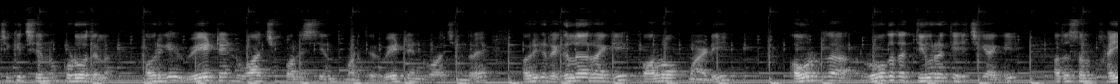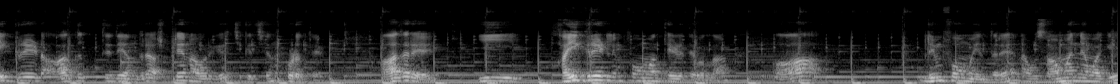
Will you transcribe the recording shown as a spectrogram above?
ಚಿಕಿತ್ಸೆಯನ್ನು ಕೊಡುವುದಿಲ್ಲ ಅವರಿಗೆ ವೇಟ್ ಆ್ಯಂಡ್ ವಾಚ್ ಪಾಲಿಸಿ ಅಂತ ಮಾಡ್ತೀವಿ ವೇಟ್ ಆ್ಯಂಡ್ ವಾಚ್ ಅಂದರೆ ಅವರಿಗೆ ರೆಗ್ಯುಲರ್ ಆಗಿ ಫಾಲೋ ಅಪ್ ಮಾಡಿ ಅವ್ರ ರೋಗದ ತೀವ್ರತೆ ಹೆಚ್ಚಿಗಾಗಿ ಅದು ಸ್ವಲ್ಪ ಹೈ ಗ್ರೇಡ್ ಆಗುತ್ತಿದೆ ಅಂದರೆ ಅಷ್ಟೇ ನಾವು ಅವರಿಗೆ ಚಿಕಿತ್ಸೆಯನ್ನು ಕೊಡುತ್ತೇವೆ ಆದರೆ ಈ ಹೈ ಗ್ರೇಡ್ ಲಿಂಫೋಮ್ ಅಂತ ಹೇಳಿದ್ದೇವಲ್ಲ, ಆ ಲಿಂಫೋಮ್ ಇದ್ದರೆ ನಾವು ಸಾಮಾನ್ಯವಾಗಿ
